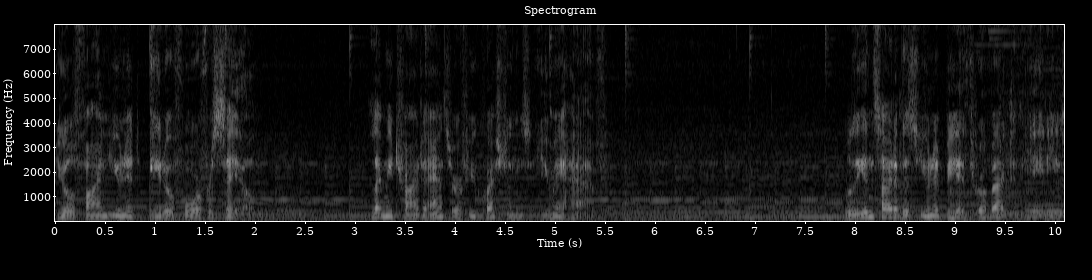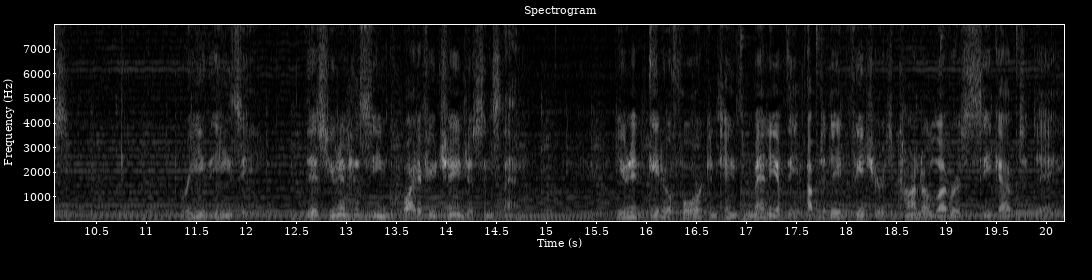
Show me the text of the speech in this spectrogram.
you'll find Unit 804 for sale. Let me try to answer a few questions you may have. Will the inside of this unit be a throwback to the 80s? Breathe easy. This unit has seen quite a few changes since then. Unit 804 contains many of the up-to-date features condo lovers seek out today.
